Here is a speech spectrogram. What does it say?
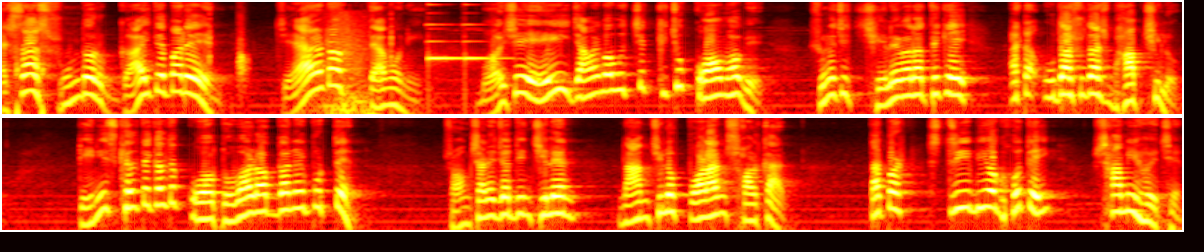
এসা সুন্দর গাইতে পারেন, চেহারাটা তেমনই। বয়সে এই জামাইবাবুর চেয়ে কিছু কম হবে। শুনেছি ছেলেবেলা থেকে একটা উদাস উদাস ভাব ছিল। টেনিস খেলতে খেলতে কতবার অজ্ঞান পড়তেন। সংসারে যদিন ছিলেন, নাম ছিল পরাণ সরকার। তারপর স্ত্রী বিয়োগ হতেই স্বামী হয়েছেন।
